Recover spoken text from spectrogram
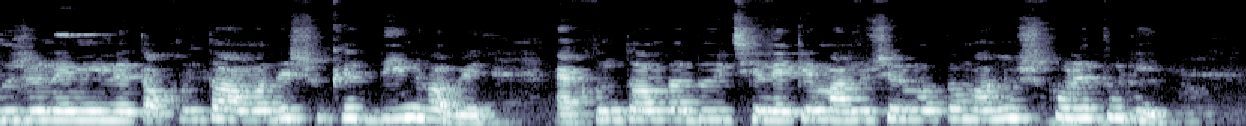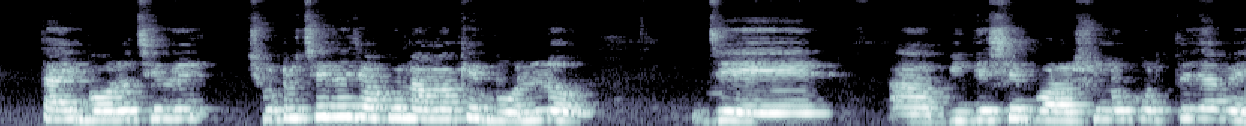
দুজনে মিলে, তখন তো আমাদের সুখের দিন হবে। এখন তো আমরা দুই ছেলেকে মানুষের মতো মানুষ করে তুলি। তাই বড় ছেলে, ছোট ছেলে যখন আমাকে বলল যে বিদেশে পড়াশুনো করতে যাবে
